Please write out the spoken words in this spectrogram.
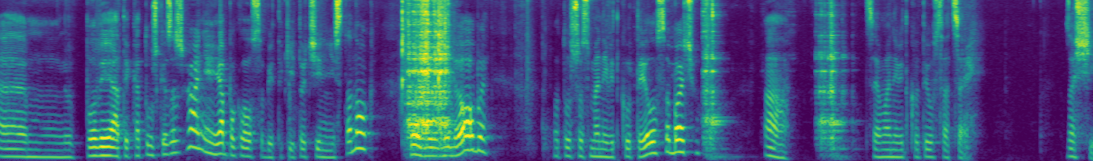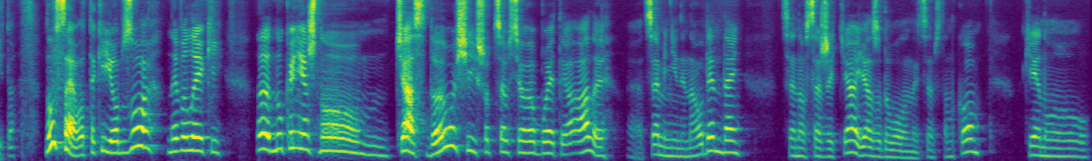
ем, повіряти катушки зажигання. Я поклав собі такий точильний станок. Не робить. Отут щось в мене відкрутилося, бачу. Ага, це в мене відкрутився цей. Защита. Ну, все, от такий обзор невеликий. Е, Ну, звісно, час дорожчий, щоб це все робити, але е, це мені не на один день, це на все життя. Я задоволений цим станком. Кину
